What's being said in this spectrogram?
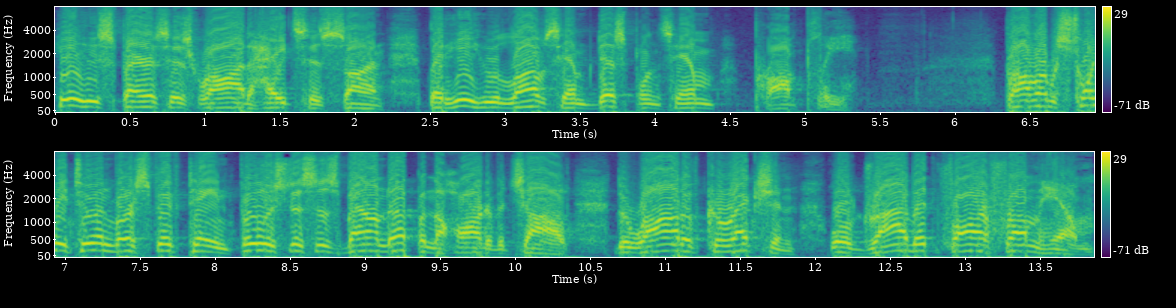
he who spares his rod hates his son, but he who loves him disciplines him promptly. Proverbs 22 and verse 15, foolishness is bound up in the heart of a child. The rod of correction will drive it far from him.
